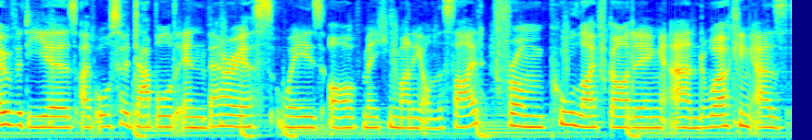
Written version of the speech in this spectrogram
over the years, I've also dabbled in various ways of making money on the side, from pool lifeguarding and working as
